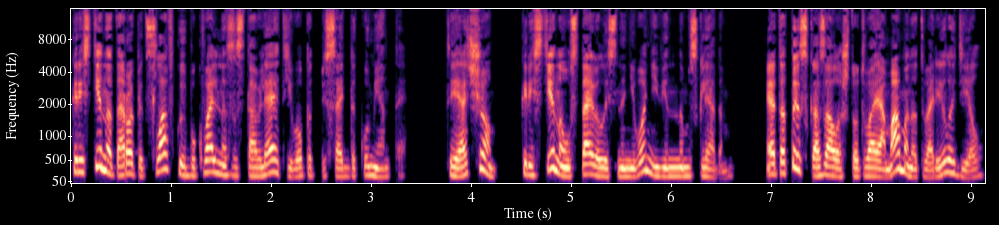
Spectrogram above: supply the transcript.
Кристина торопит Славку и буквально заставляет его подписать документы. «Ты о чем?» Кристина уставилась на него невинным взглядом. «Это ты сказала, что твоя мама натворила дел».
